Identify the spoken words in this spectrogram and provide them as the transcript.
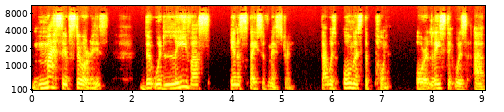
massive stories that would leave us in a space of mystery. That was almost the point, or at least it was a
